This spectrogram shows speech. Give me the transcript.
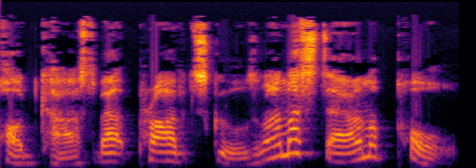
podcast about private schools, and I must say I'm appalled.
